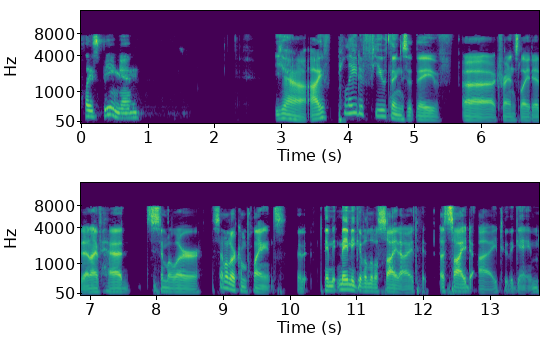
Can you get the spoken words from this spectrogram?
place being in. Yeah, I've played a few things that they've uh, translated, and I've had similar similar complaints that it made, made me give a little side eye to, a side eye to the game.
